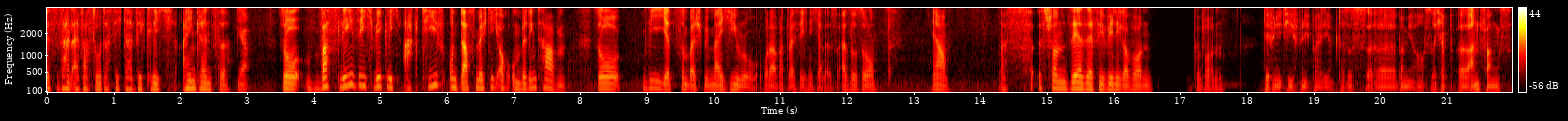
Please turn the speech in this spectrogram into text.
ist es halt einfach so, dass ich da wirklich eingrenze. Ja. So, was lese ich wirklich aktiv und das möchte ich auch unbedingt haben. So, wie jetzt zum Beispiel My Hero oder was weiß ich nicht alles. Also so, ja, das ist schon sehr, sehr viel weniger worden, geworden. Definitiv bin ich bei dir. Das ist äh, bei mir auch so. Ich habe äh, anfangs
